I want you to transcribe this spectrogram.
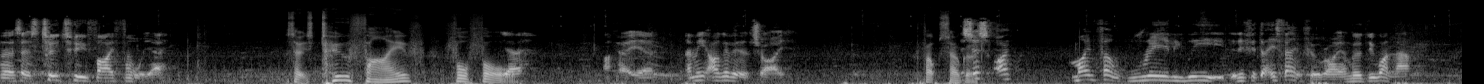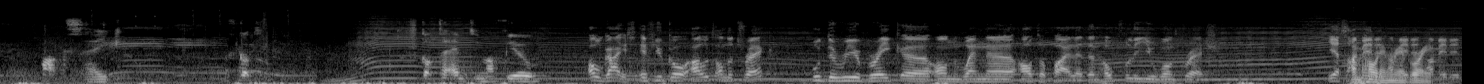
Uh, so it's 2 2 5 4, yeah? So it's two five four four. Yeah. Okay, yeah. I mean, I'll give it a try. Felt so It's good. just, I. Mine felt really weird, and if it, if that don't feel right, I'm gonna do one lap. Fuck's sake. I forgot to, forgot to empty my fuel. Oh, guys, if you go out on the track, put the rear brake uh, on when uh, autopilot, and hopefully you won't crash. Yes, I I'm made holding it. I rear made it. I brake. made it.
